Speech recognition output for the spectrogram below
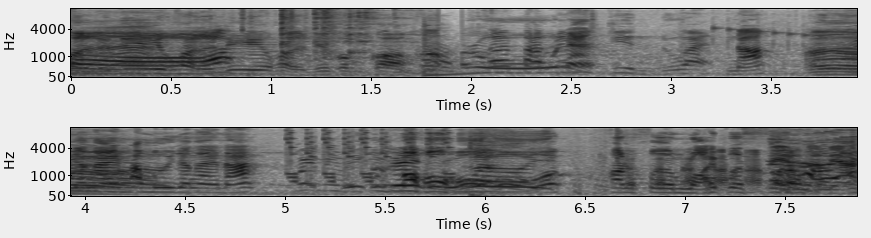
ขอดีขอดีขอดีกลมกล่อมรู้เนี่ยกลิ่นด้วยเนาะยังไงทำมือยังไงนะโอ้โหคอนเฟิร์มร้อยเปอร์เซ็นต์เนี้ย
